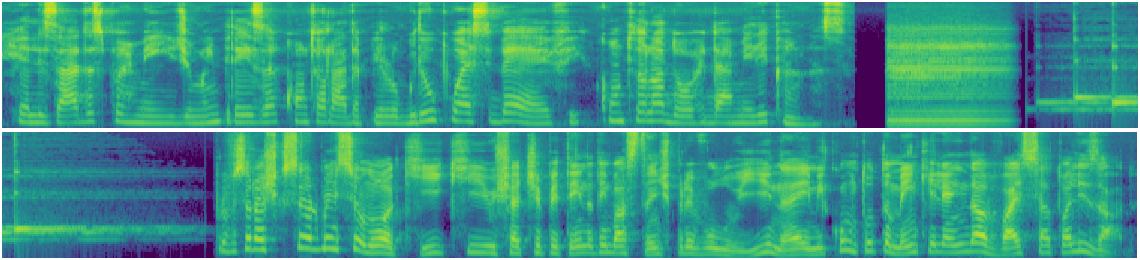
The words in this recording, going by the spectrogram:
Realizadas por meio de uma empresa controlada pelo grupo SBF, controlador da Americanas. Professor, acho que o senhor mencionou aqui que o ChatGPT ainda tem bastante para evoluir, né? E me contou também que ele ainda vai ser atualizado.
